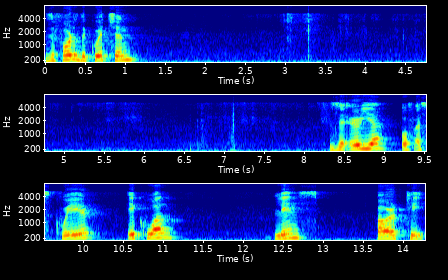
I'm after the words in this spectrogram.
The fourth question. The area of a square equal length power k.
